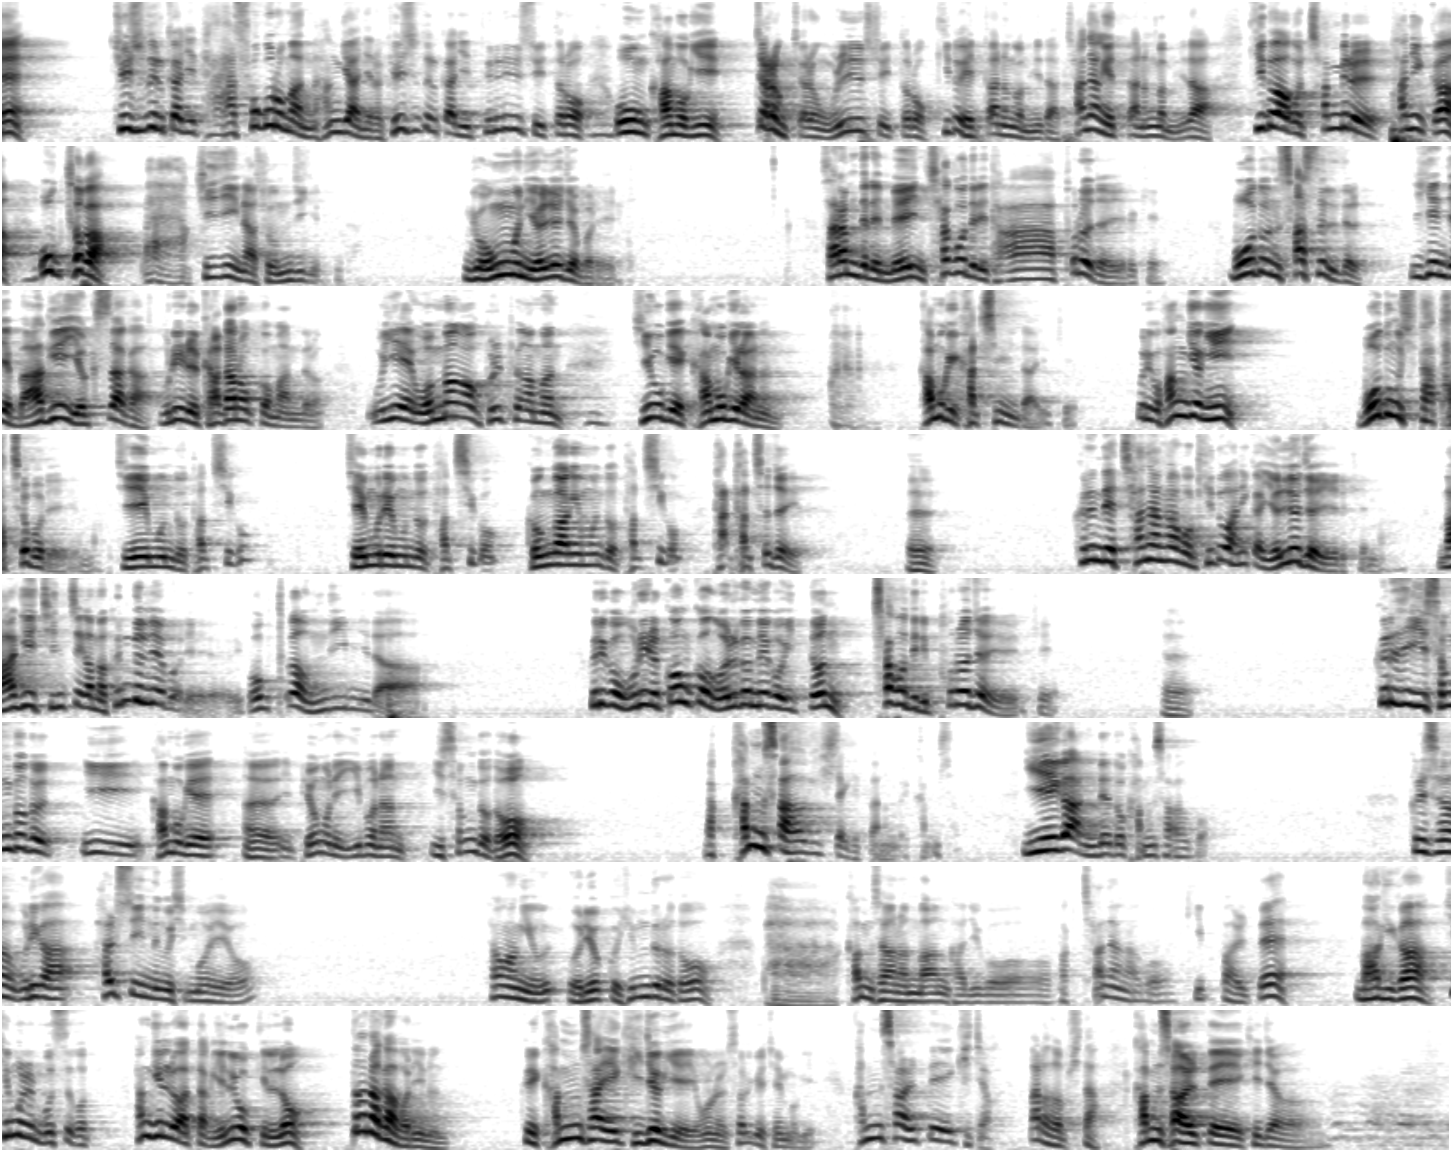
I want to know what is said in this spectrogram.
죄수들까지 다 속으로만 한 게 아니라 죄수들까지 들릴 수 있도록 온 감옥이 쩌렁쩌렁 울릴 수 있도록 기도했다는 겁니다. 찬양했다는 겁니다. 기도하고 찬미를 하니까 옥터가 막 지진이 나서 움직입니다. 옥문이 열려져 버려요. 이렇게. 사람들의 메인 착오들이 다 풀어져요. 이렇게. 모든 사슬들 이게 이제 마귀의 역사가 우리를 가다놓고 만드는 우리의 원망하고 불평하면 지옥의 감옥이라는 감옥에 갇힙니다. 이렇게. 그리고 환경이 모든 것이 다 닫혀버려요. 지혜의 문도 닫히고, 재물의 문도 닫히고, 건강의 문도 닫히고, 다 닫혀져요. 네. 그런데 찬양하고 기도하니까 열려져요. 이렇게 막. 마귀의 진짜가 막 흔들려 버려요. 옥토가 움직입니다. 그리고 우리를 꽁꽁 얽어매고 있던 착오들이 풀어져요. 이렇게. 네. 그래서 이 성도들, 이 감옥에, 어, 병원에 입원한 이 성도도 막 감사하기 시작했다는 거예요. 감사. 이해가 안 돼도 감사하고. 그래서 우리가 할 수 있는 것이 뭐예요? 상황이 어렵고 힘들어도 막 감사하는 마음 가지고 막 찬양하고 기뻐할 때 마귀가 힘을 못 쓰고 한 길로 왔다가 일곱 길로 떠나가 버리는 그 감사의 기적이에요. 오늘 설교 제목이 감사할 때의 기적. 따라서 봅시다. 감사할 때의 기적.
